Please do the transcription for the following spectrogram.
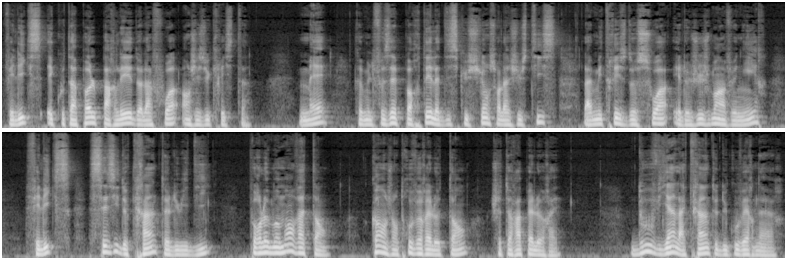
Félix écouta Paul parler de la foi en Jésus-Christ. Mais, comme il faisait porter la discussion sur la justice, la maîtrise de soi et le jugement à venir, Félix, saisi de crainte, lui dit Pour le moment, va-t'en. Quand j'en trouverai le temps, je te rappellerai. D'où vient la crainte du gouverneur?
